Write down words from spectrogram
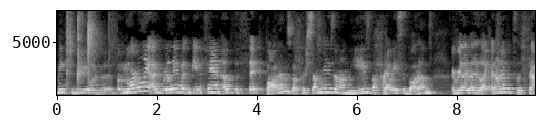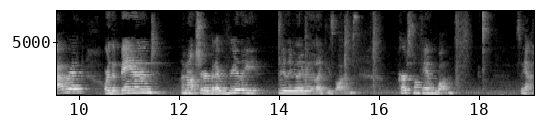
makes your booty look good. But normally I really wouldn't be a fan of the thick bottoms, but for some reason on these, the high-waisted bottoms, I really, really like. I don't know if it's the fabric or the band, I'm not sure, but I really, really, really, really like these bottoms. Personal fan of the bottom. So yeah,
